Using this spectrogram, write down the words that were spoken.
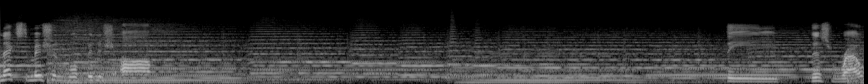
next mission we'll finish off this route.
